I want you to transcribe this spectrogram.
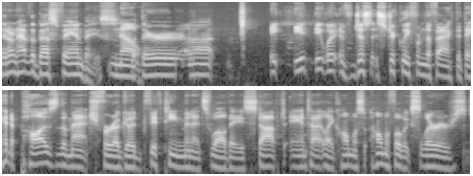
they don't have the best fan base. No. but they're not. it it, it was just strictly from the fact that they had to pause the match for a good 15 minutes while they stopped anti like homo, homophobic slurs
